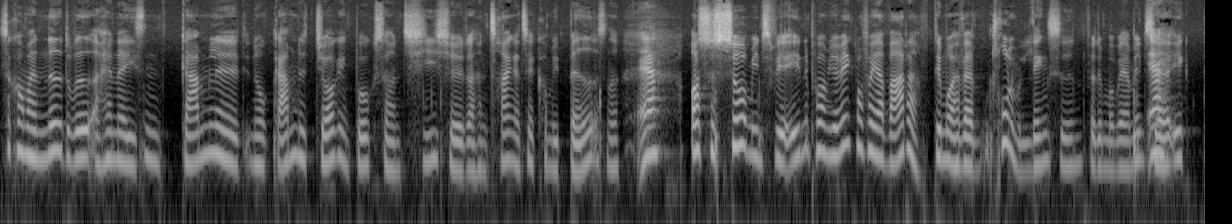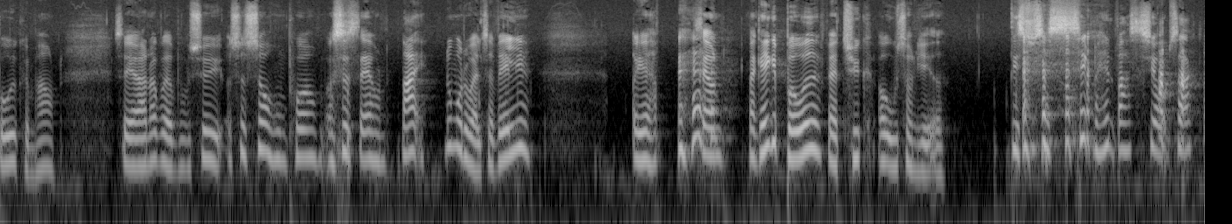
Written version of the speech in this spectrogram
Så kommer han ned, du ved, og han er i sådan gamle, nogle gamle joggingbukser og en t-shirt, og han trænger til at komme i bad og sådan noget. Ja. Og så så min inde på ham, jeg ved ikke, hvorfor jeg var der. Det må have været utrolig længe siden, for det må være, mens ja. jeg ikke boede i København. Så jeg har nok været på besøg. Og så så hun på ham, og så sagde hun, nej, nu må du altså vælge. Og jeg sagde hun, man kan ikke både være tyk og usunderet. Det synes jeg simpelthen var så sjovt sagt.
